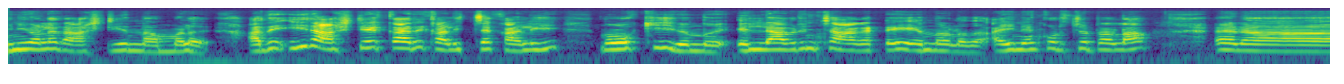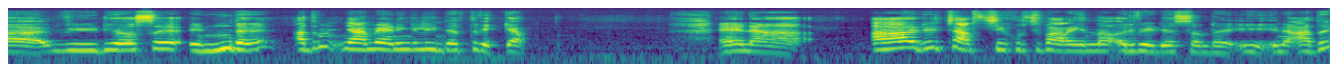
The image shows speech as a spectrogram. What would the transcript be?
ഇനിയുള്ള രാഷ്ട്രീയം നമ്മൾ അത് ഈ രാഷ്ട്രീയക്കാർ കളിച്ച കളി നോക്കിയിരുന്ന് എല്ലാവരും ചാകട്ടെ എന്നുള്ളത്. അതിനെക്കുറിച്ചിട്ടുള്ള വീഡിയോസ് ഉണ്ട്. അതും ഞാൻ വേണമെങ്കിൽ ഇതിന്റെ അകത്ത് വെക്കാം. എന്നാ ആ ഒരു ചർച്ചയെക്കുറിച്ച് പറയുന്ന ഒരു വീഡിയോസ് ഉണ്ട്. അത്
